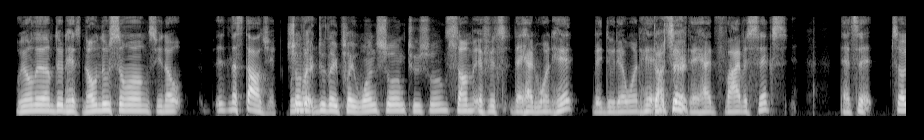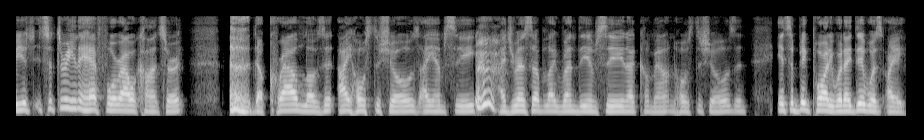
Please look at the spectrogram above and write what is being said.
We only let them do the hits. No new songs. You know, nostalgic. We So want- that, do they play one song, two songs? some if it's they had one hit, they do their one hit. That's If it. they had five or six, that's it. So you, it's a three and a half, four hour concert. the crowd loves it. I host the shows. I MC. I dress up like Run DMC, and I come out and host the shows. And it's a big party. What I did was I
